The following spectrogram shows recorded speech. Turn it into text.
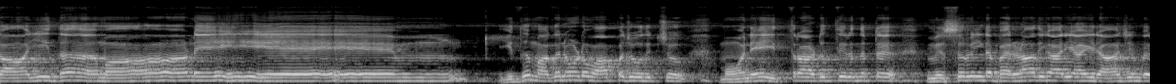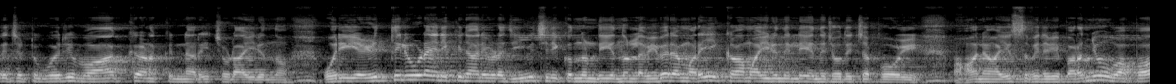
കായികമാണേ ഇത് മകനോട് വാപ്പ ചോദിച്ചു മോനെ ഇത്ര അടുത്തിരുന്നിട്ട് മിസറിന്റെ ഭരണാധികാരിയായി രാജ്യം ഭരിച്ചിട്ട് ഒരു വാക്ക് കണക്കിന് അറിയിച്ചൂടായിരുന്നു. ഒരു എഴുത്തിലൂടെ എനിക്ക് ഞാനിവിടെ ജീവിച്ചിരിക്കുന്നുണ്ട് എന്നുള്ള വിവരം അറിയിക്കാമായിരുന്നില്ലേ? എന്ന് ചോദിച്ചപ്പോൾ മഹാനായ യൂസുഫ് നബി പറഞ്ഞു വാപ്പോ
